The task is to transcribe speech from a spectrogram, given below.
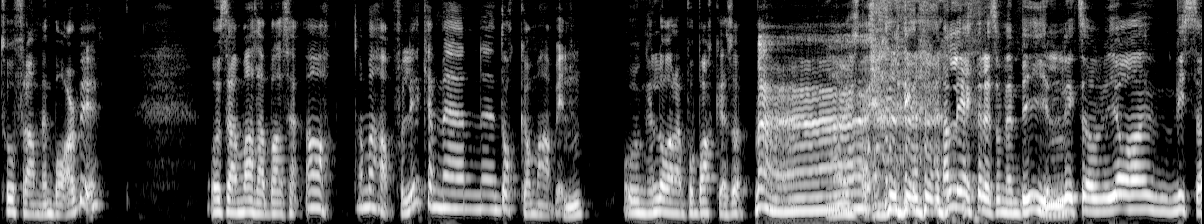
tog fram en Barbie. Och sen alla bara så här, ah, ja men han får leka med en docka om han vill. Mm. Och ungen la den på backen så... han lekte det som en bil. Mm. Liksom, ja, vissa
